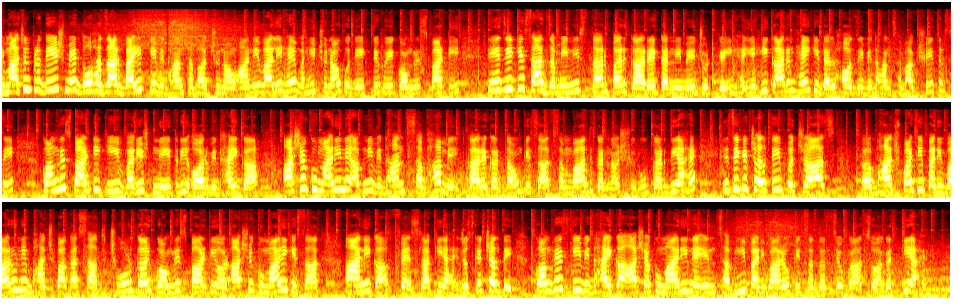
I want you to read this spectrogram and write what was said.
हिमाचल प्रदेश में 2022 के विधानसभा चुनाव आने वाले हैं। वहीं चुनाव को देखते हुए कांग्रेस पार्टी तेज़ी के साथ जमीनी स्तर पर कार्य करने में जुट गई है। यही कारण है कि डलहौजी विधानसभा क्षेत्र से कांग्रेस पार्टी की वरिष्ठ नेत्री और विधायिका आशा कुमारी ने अपनी विधानसभा में कार्यकर्ताओं के साथ संवाद करना शुरू कर दिया है। इसी के चलते 50 भाजपा के परिवारों ने भाजपा का साथ छोड़कर कांग्रेस पार्टी और आशा कुमारी के साथ आने का फैसला किया है, जिसके चलते कांग्रेस की विधायिका आशा कुमारी ने इन सभी परिवारों के सदस्यों का स्वागत किया है।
